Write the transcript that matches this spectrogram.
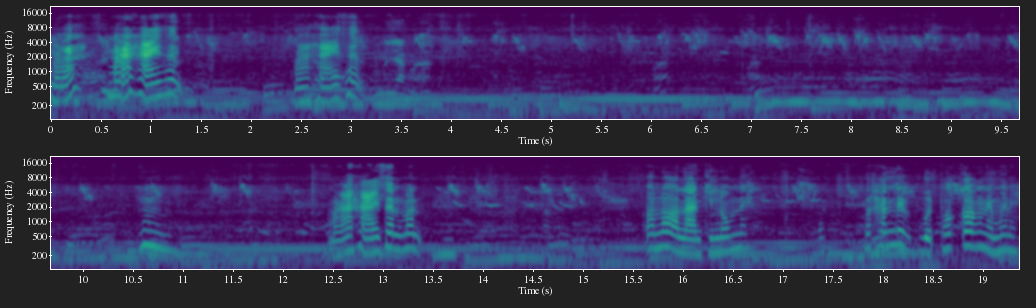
หมาหมาหายท่านหมาหายท่านไม่ยากหมาหมาหายท่านมันอ้อล่อหลานกินนมเนี่ยมาทันได้เบิดพ่อกล้องเนี่ยมื่อนี่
